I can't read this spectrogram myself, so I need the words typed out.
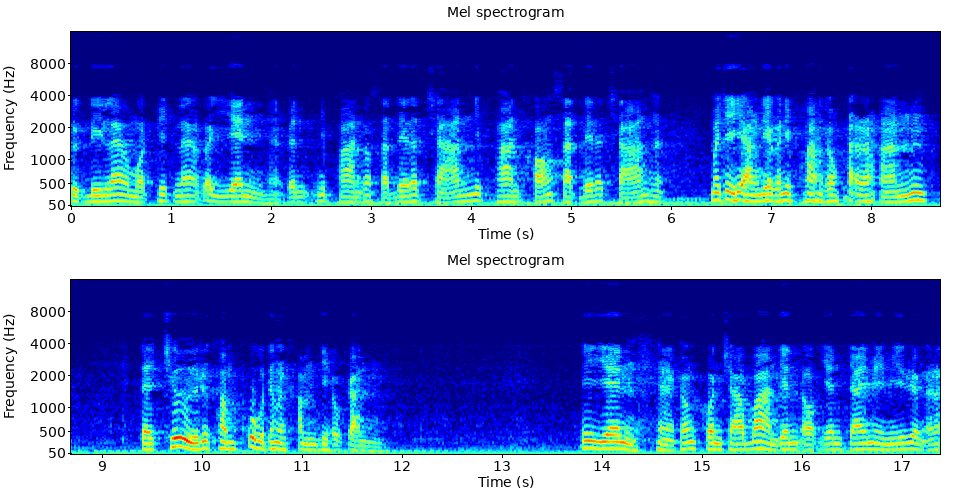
ฝึกดีแล้วหมดพิษแล้วก็เย็น เป็นนิพพานของสัตว์เดรัจฉาน นิพพานของสัตว์เดรัจฉานไม่ใช่อย่างเดียวกับนิพพานของพระอรหันต์แต่ชื่อหรือคำพูดนั้นมันคำเดียวกันนี่เย็นของคนชาวบ้านเย็นออกเย็นใจไม่มีเรื่องอะไร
